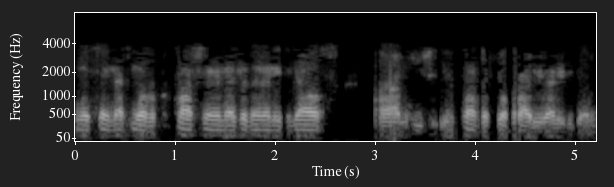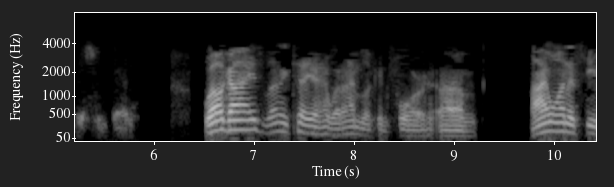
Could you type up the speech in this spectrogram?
was saying, that's more of a precautionary measure than anything else. Um, he should, like he'll probably ready to go this weekend. Well, guys, let me tell you what I'm looking for. Um, I want to see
